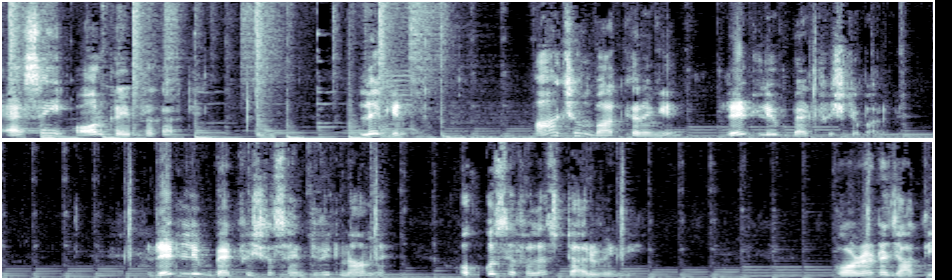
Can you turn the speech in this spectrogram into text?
ऐसे ही और कई प्रकार के। लेकिन आज हम बात करेंगे रेड लिप बैटफिश के बारे में। रेड लिप बैटफिश का साइंटिफिक नाम है ओक्कोसेफेलस डार्विनी कॉर्डाटा जाति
